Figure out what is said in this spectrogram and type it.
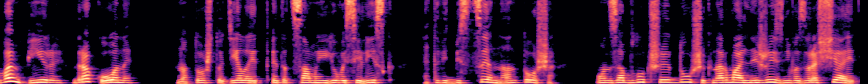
вампиры, драконы. Но то, что делает этот самый ее Василиск, это ведь бесценно, Антоша. Он заблудшие души к нормальной жизни возвращает.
